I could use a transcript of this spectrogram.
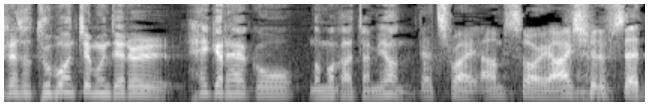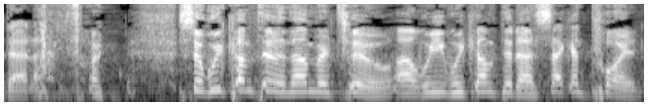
그래서 두 번째 문제를 해결하고 넘어가자면 That's right. I'm sorry. I should have said that. I'm sorry. So we come to the number two. Uh, we, we come to the second point.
